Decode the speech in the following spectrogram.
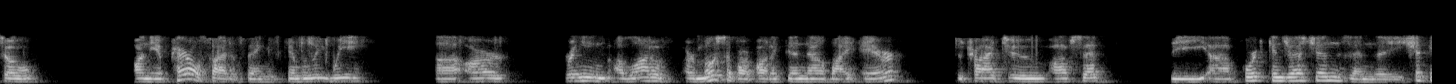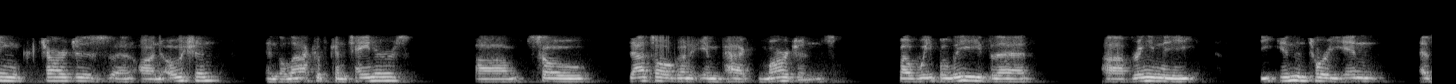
So on the apparel side of things, Kimberly, we uh, are bringing a lot of, or most of our product in now by air to try to offset the uh, port congestions and the shipping charges uh, on ocean and the lack of containers. Um, so that's all going to impact margins. But we believe that uh, bringing the the inventory in as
